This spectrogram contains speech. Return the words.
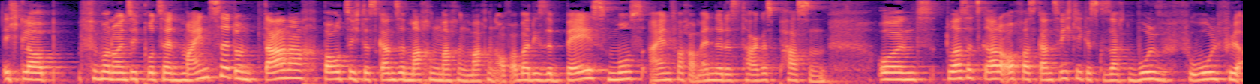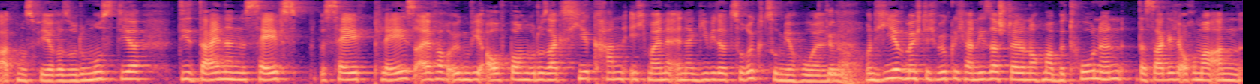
ich glaube, 95% Mindset und danach baut sich das ganze Machen, Machen, Machen auf. Aber diese Base muss einfach am Ende des Tages passen. Und du hast jetzt gerade auch was ganz Wichtiges gesagt, Wohl, Wohlfühlatmosphäre. So, du musst dir die, deinen Safe, Safe Place einfach irgendwie aufbauen, wo du sagst, hier kann ich meine Energie wieder zurück zu mir holen. Genau. Und hier möchte ich wirklich an dieser Stelle nochmal betonen, das sage ich auch immer an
